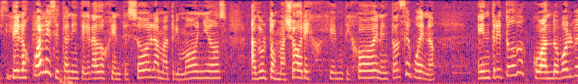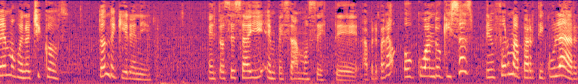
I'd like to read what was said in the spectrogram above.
sí. de los cuales están integrados gente sola, matrimonios, adultos mayores, gente joven. Entonces, bueno, entre todos, cuando volvemos, bueno, chicos, ¿dónde quieren ir? Entonces ahí empezamos este, a preparar. O cuando quizás en forma particular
